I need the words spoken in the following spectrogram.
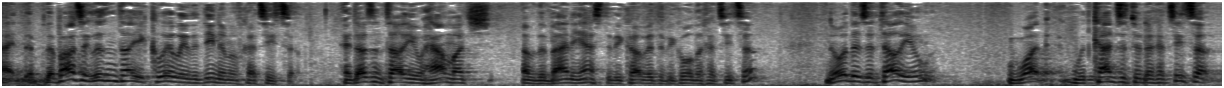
Right, the, the pasuk doesn't tell you clearly the dinam of chatzitza. It doesn't tell you how much of the body has to be covered to be called a chatzitza, nor does it tell you what would constitute a chatzitza.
